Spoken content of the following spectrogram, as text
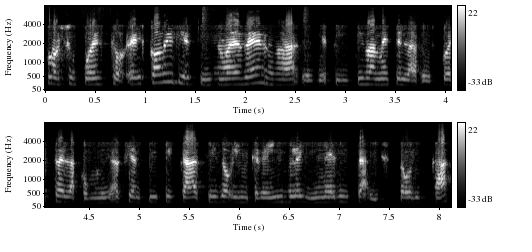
Por supuesto, el COVID-19, definitivamente la respuesta de la comunidad científica ha sido increíble, inédita, histórica.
